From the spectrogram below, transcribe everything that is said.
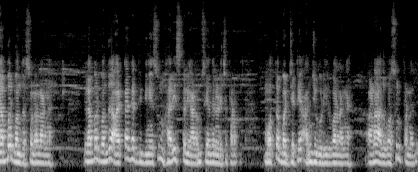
லப்பர் பந்தை சொல்லலாங்க. லப்பர் பந்து அட்டகர்த்தி தினேஷும் ஹரிஸ் கல்யாணம் சேர்ந்து நடித்த படம். மொத்த பட்ஜெட்டே அஞ்சு கோடி ரூபா தாங்க ஆனால் அது வசூல் பண்ணது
